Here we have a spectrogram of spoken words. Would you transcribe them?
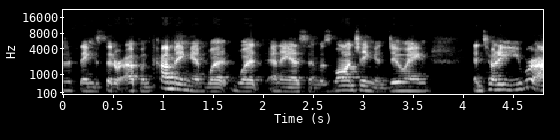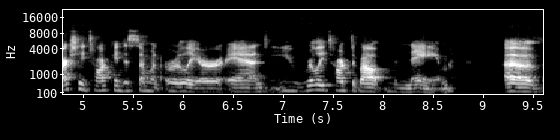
the things that are up and coming and what what NASM is launching and doing. And Tony, you were actually talking to someone earlier and you really talked about the name of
